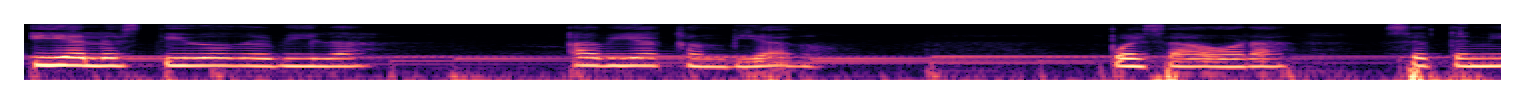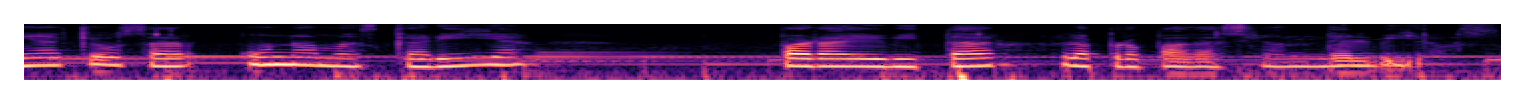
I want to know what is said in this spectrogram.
y el estilo de vida había cambiado, pues ahora se tenía que usar una mascarilla para evitar la propagación del virus.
